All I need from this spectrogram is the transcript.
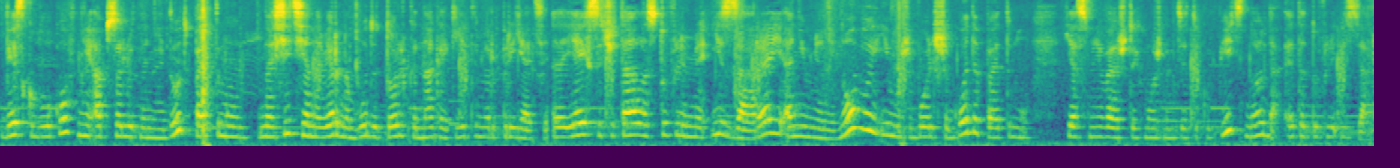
без каблуков мне абсолютно не идут, поэтому носить я, наверное, буду только на какие-то мероприятия. Э, я их сочетала с туфлями из Zara, они у меня не новые, им уже больше года, поэтому я сомневаюсь, что их можно где-то купить, но да, это туфли из Zara.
